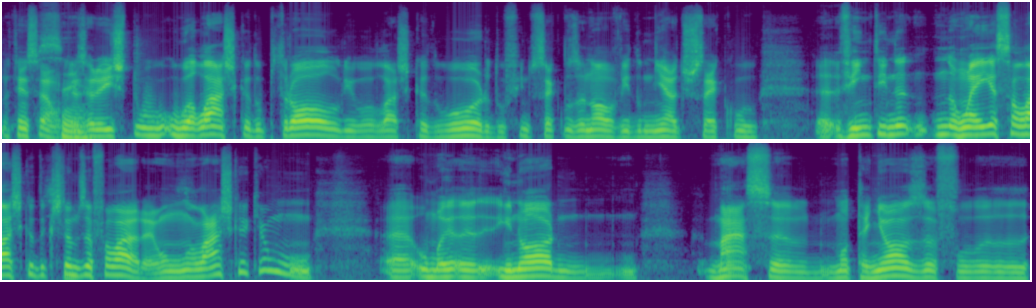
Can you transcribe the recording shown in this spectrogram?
Atenção, Sim. quer dizer, isto, o, o Alasca do petróleo, o Alasca do ouro, do fim do século XIX e do meados do século XX, ainda não é esse Alasca de que estamos a falar. É um Alasca que é um, uma enorme massa montanhosa, uh, uh,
